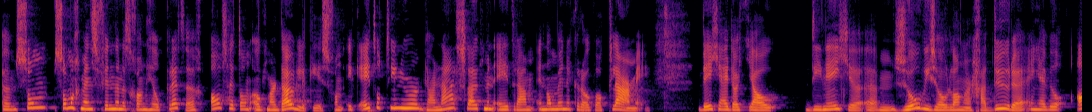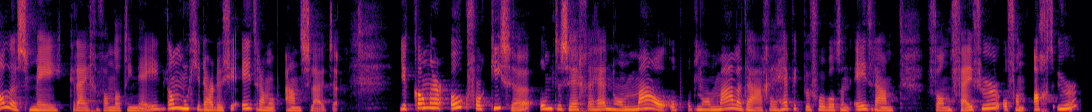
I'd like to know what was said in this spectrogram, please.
um, som, sommige mensen vinden het gewoon heel prettig als het dan ook maar duidelijk is. Van ik eet tot tien uur, daarna sluit mijn eetraam en dan ben ik er ook wel klaar mee. Weet jij dat jouw dinertje um, sowieso langer gaat duren en jij wil alles meekrijgen van dat diner, dan moet je daar dus je eetraam op aansluiten. Je kan er ook voor kiezen om te zeggen, hè, normaal, op, op normale dagen heb ik bijvoorbeeld een eetraam van 5 uur of van 8 uur.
